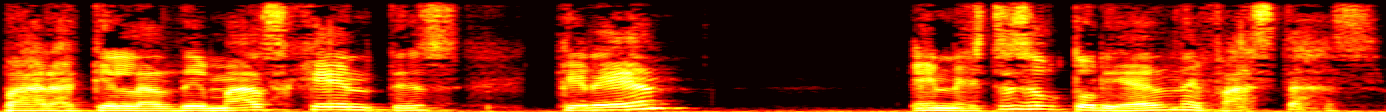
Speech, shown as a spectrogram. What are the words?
para que las demás gentes crean en estas autoridades nefastas.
